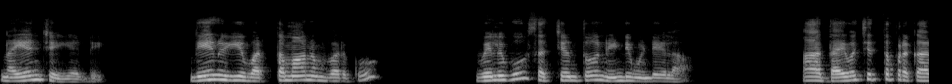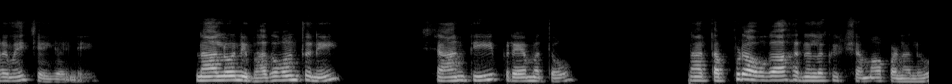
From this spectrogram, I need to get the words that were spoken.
నయం చెయ్యండి. నేను ఈ వర్తమానం వరకు వెలుగు సత్యంతో నిండి ఉండేలా ఆ దైవచిత్త ప్రకారమే చేయండి నాలోని భగవంతుని శాంతి ప్రేమతో నా తప్పుడు అవగాహనలకు క్షమాపణలు.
